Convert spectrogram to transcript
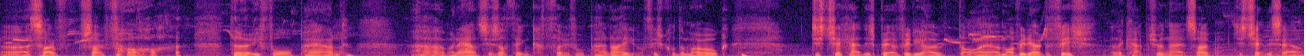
uh, so so far, 34 pound. Um, an ounces, I think, 34 pound eight. A fish called the Mohawk just check out this bit of video that I, um, I videoed the fish and the capture and that, so just check this out.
